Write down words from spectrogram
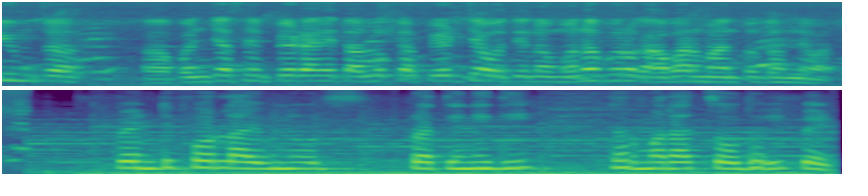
टीमचं पंचायत पेठ आणि तालुका पेठच्या वतीनं मनपूर्वक आभार मानतो. धन्यवाद. ट्वेंटी फोर लाईव्ह न्यूज प्रतिनिधी धर्मराज चौधरी पेठ.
